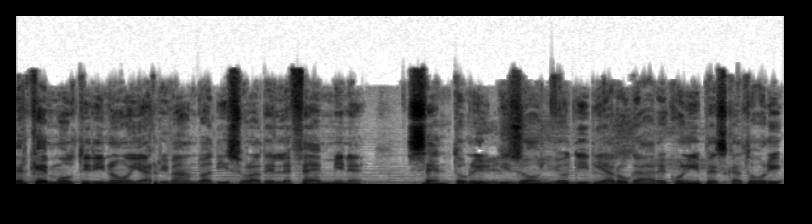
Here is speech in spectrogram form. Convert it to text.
Perché molti di noi, arrivando ad Isola delle Femmine, sentono il bisogno di dialogare con i pescatori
